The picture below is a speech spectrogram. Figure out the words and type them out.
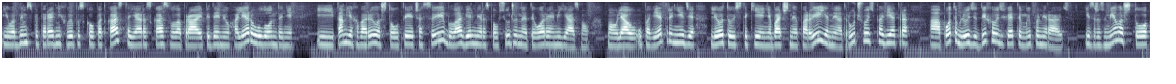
І ў адным з папярэдніх выпускаў падкаста я рассказывала пра эпідэмію халеры ў лондоне і там я гаварыла што ў тыя часы была вельмі распаўсюджаная тэорыя міязмаў. Маўляў у паветры недзе лётаюць такія нябачныя пары яны атручваюць паветра а потым людзі дыхаюць гэтым і паміраюць. І зразумела што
